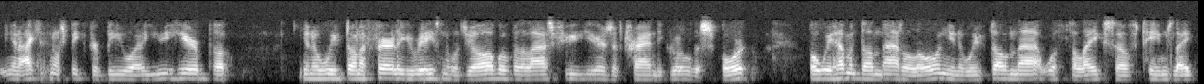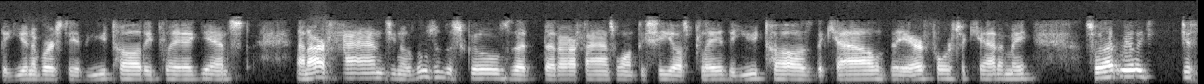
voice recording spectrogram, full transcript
you know, I can speak for BYU here, but you know, we've done a fairly reasonable job over the last few years of trying to grow the sport. But we haven't done that alone. You know, we've done that with the likes of teams like the University of Utah they play against. And our fans, you know, those are the schools that, that our fans want to see us play the Utahs, the Cal, the Air Force Academy. So that really just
